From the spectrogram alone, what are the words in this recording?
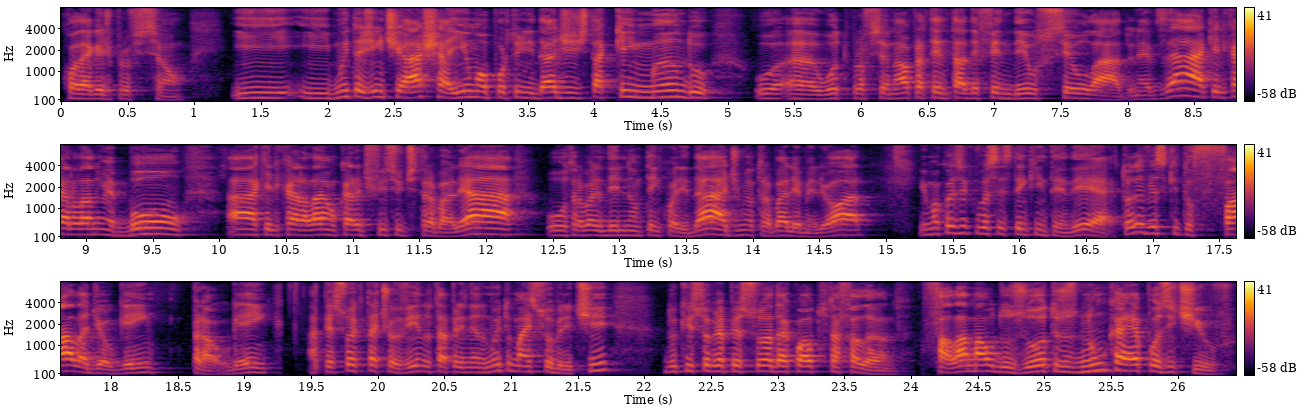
colega de profissão. E, e muita gente acha aí uma oportunidade de estar tá queimando o, uh, o, outro profissional para tentar defender o seu lado, né? Diz, ah, aquele cara lá não é bom, ah, aquele cara lá é um cara difícil de trabalhar, ou o trabalho dele não tem qualidade, o meu trabalho é melhor. E uma coisa que vocês têm que entender é, toda vez que tu fala de alguém para alguém, a pessoa que está te ouvindo está aprendendo muito mais sobre ti do que sobre a pessoa da qual tu está falando. Falar mal dos outros nunca é positivo.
